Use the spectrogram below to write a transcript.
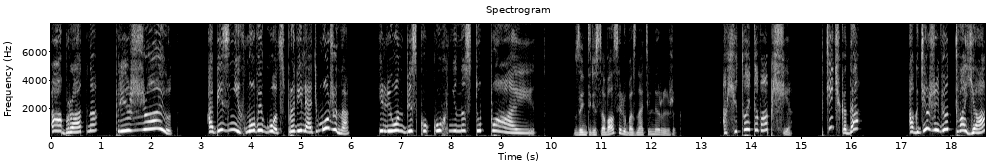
А обратно приезжают? А без них Новый год справилять можно? Или он без кукух не наступает? Заинтересовался любознательный Рыжик. А хито это вообще? Птичка, да? А где живет твоя?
